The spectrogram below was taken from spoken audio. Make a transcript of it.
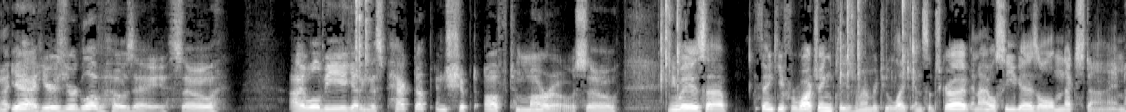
Uh, yeah, here's your glove, Jose. So I will be getting this packed up and shipped off tomorrow. So anyways, uh, thank you for watching. Please remember to like and subscribe, and I will see you guys all next time.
